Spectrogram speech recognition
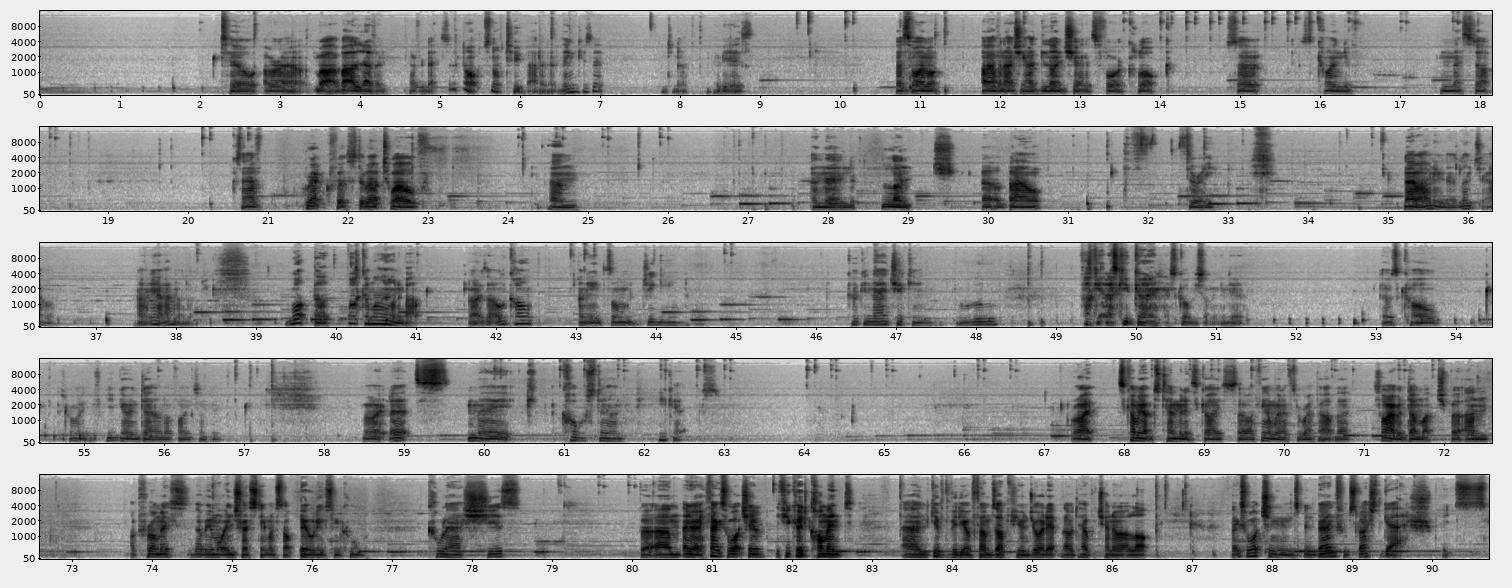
till around, well, about 11 every day. So it's not, it's not too bad, I don't think, is it? I don't know. Maybe it is. That's why I'm, I haven't actually had lunch yet, and it's 4 o'clock. So it's kind of messed up. Because I have breakfast at about 12. Um, and then lunch at about three. No, I haven't even had lunch yet, have I? Oh, yeah, I haven't had lunch. What the fuck am I on about? Right, is that all cold? I need some chicken. Cooking that chicken. Ooh. Fuck it, let's keep going. There's got to be something in here. That was coal. If keep going down, I'll find something. Right, let's make a cobblestone pickaxe. Right, it's coming up to 10 minutes, guys, so I think I'm going to have to wrap it up there. Sorry I haven't done much, but um, I promise they'll be more interesting when I start building some cool, cool shiz. But um, anyway, thanks for watching. If you could comment and give the video a thumbs up if you enjoyed it, that would help the channel a lot. Thanks for watching. It's been Ben from Splash the Gash. Peace.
